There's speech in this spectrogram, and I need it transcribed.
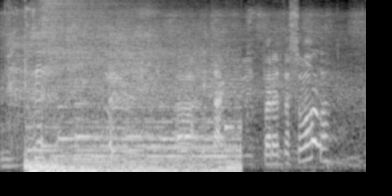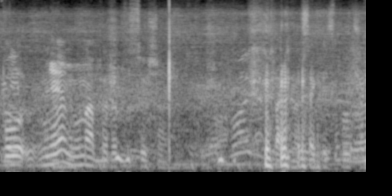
Так, перетасувала? По... Ні, ну на перетасуй ще. Так, на всякий случай.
